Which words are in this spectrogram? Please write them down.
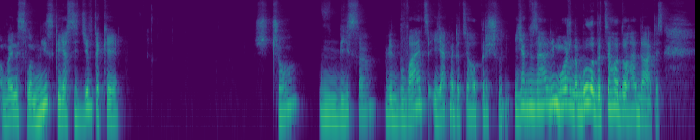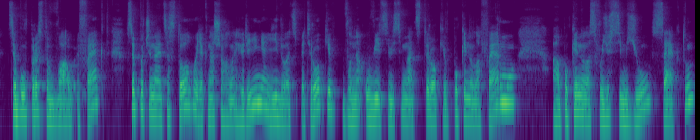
винесло мізки. Я сидів такий. Що? В біса відбувається і як ми до цього прийшли. І як взагалі можна було до цього догадатись? Це був просто вау-ефект. Все починається з того, як головна героїня, їй 25 років, вона у віці 18 років покинула ферму, покинула свою сім'ю, секту.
